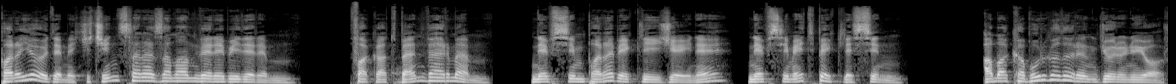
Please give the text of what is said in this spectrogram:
Parayı ödemek için sana zaman verebilirim. Fakat ben vermem. Nefsim para bekleyeceğine, nefsim et beklesin. Ama kaburgaların görünüyor.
